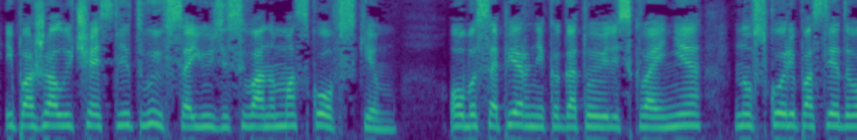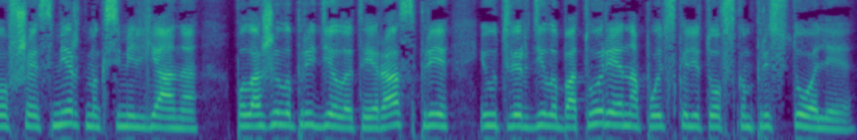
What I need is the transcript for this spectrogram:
и, пожалуй, часть Литвы в союзе с Иваном Московским — Оба соперника готовились к войне, но вскоре последовавшая смерть Максимилиана положила предел этой распри и утвердила Батория на польско-литовском престоле.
